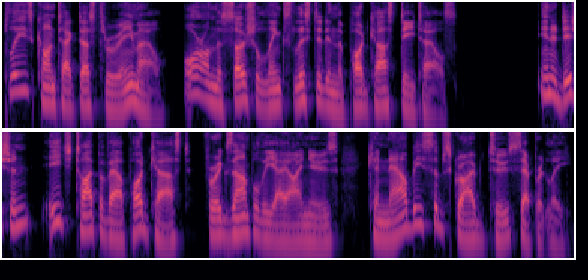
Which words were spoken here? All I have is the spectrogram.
Please contact us through email or on the social links listed in the podcast details. In addition, each type of our podcast, for example the AI News, can now be subscribed to separately.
